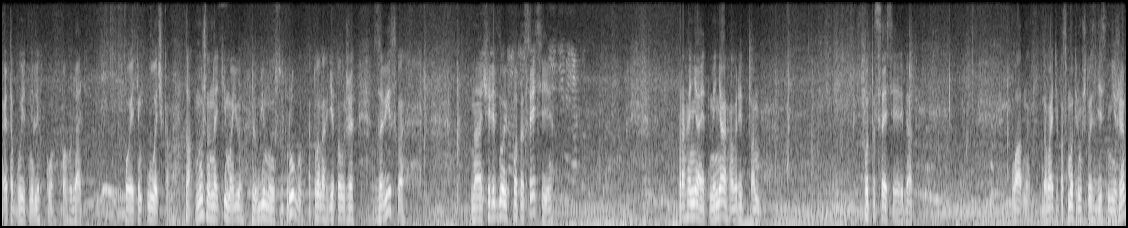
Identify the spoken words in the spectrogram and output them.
это будет нелегко погулять по этим улочкам. Так, нужно найти мою любимую супругу, а то она где-то уже зависла на очередной фотосессии. Прогоняет меня, говорит там фотосессия, ребят. Ладно, давайте посмотрим, что здесь ниже.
